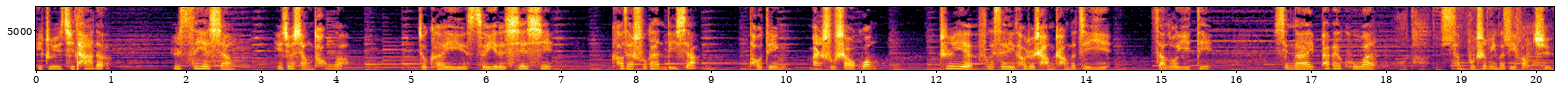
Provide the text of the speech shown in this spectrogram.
以至于其他的日思夜想，也就想通了，就可以随意的歇息，靠在树干底下，头顶满树韶光，枝叶缝隙里透着长长的记忆，洒落一地，醒来拍拍裤腕，向不知名的地方去。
